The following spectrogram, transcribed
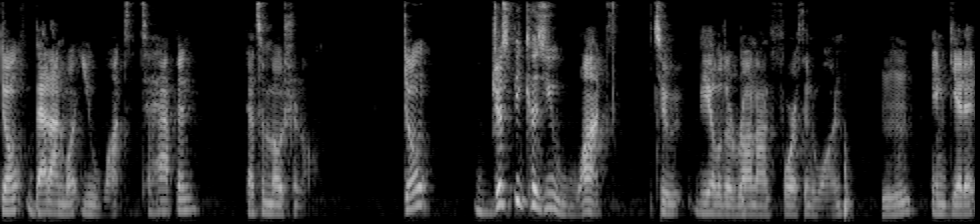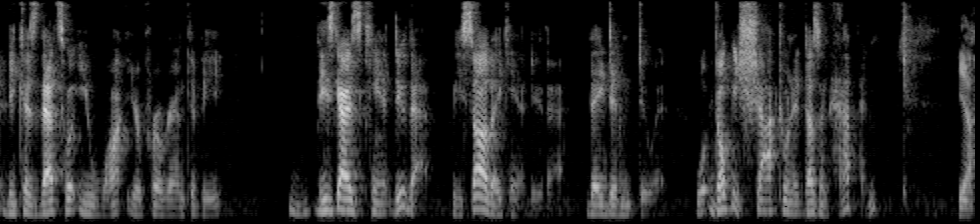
don't bet on what you want to happen. That's emotional. Don't just because you want to be able to run on fourth and one hmm and get it because that's what you want your program to be. These guys can't do that. We saw they can't do that. They didn't do it. Well, don't be shocked when it doesn't happen. Yeah.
